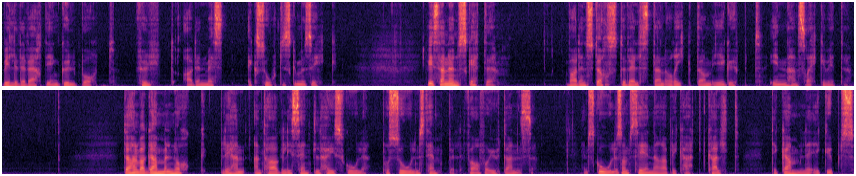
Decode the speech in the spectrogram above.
ville det vært i en gullbåt, fullt av den mest eksotiske musikk. Hvis han ønsket det, var den største velstand og rikdom i Egypt innen hans rekkevidde. Da han var gammel nok, ble han antagelig sendt til høyskole på Solens tempel for å få utdannelse, en skole som senere ble kalt Det gamle Egypts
